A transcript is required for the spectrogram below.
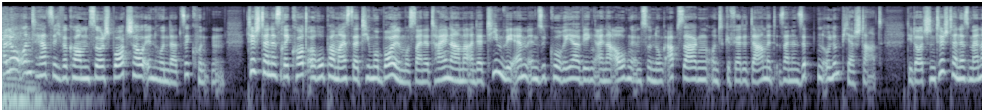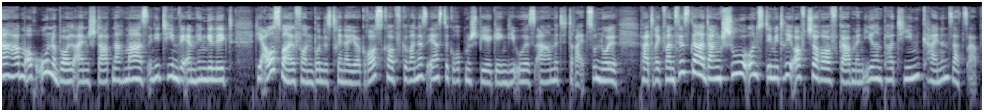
Hallo und herzlich willkommen zur Sportschau in 100 Sekunden. Tischtennis-Rekord-Europameister Timo Boll muss seine Teilnahme an der Team-WM in Südkorea wegen einer Augenentzündung absagen und gefährdet damit seinen siebten Olympiastart. Die deutschen Tischtennismänner haben auch ohne Boll einen Start nach Maß in die Team-WM hingelegt. Die Auswahl von Bundestrainer Jörg Roskopf gewann das erste Gruppenspiel gegen die USA mit 3 zu 0. Patrick Franziska, Dang Shu und Dimitri Ovtcharov gaben in ihren Partien keinen Satz ab.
